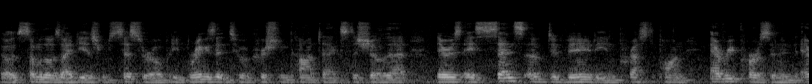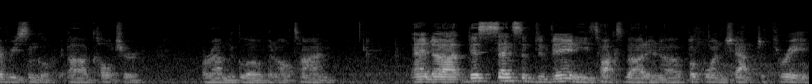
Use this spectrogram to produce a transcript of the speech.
those, some of those ideas from Cicero, but he brings it into a Christian context to show that there is a sense of divinity impressed upon every person in every single uh, culture around the globe in all time. And uh, this sense of divinity he talks about in uh, Book 1, Chapter 3.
